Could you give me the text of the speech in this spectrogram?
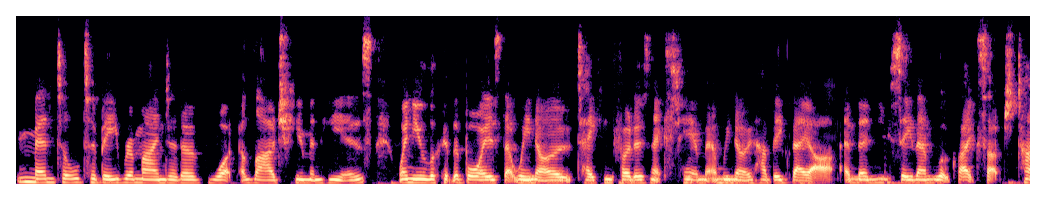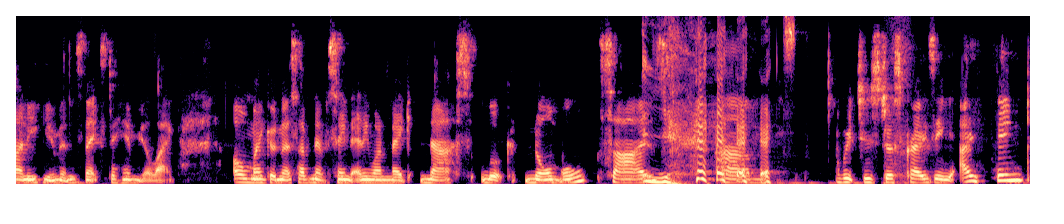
mental to be reminded of what a large human he is. When you look at the boys that we know taking photos next to him and we know how big they are and then you see them look like such tiny humans next to him you're like oh my goodness i've never seen anyone make nas look normal size. Yes. um, which is just crazy. I think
